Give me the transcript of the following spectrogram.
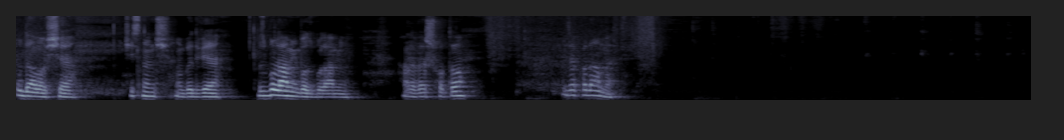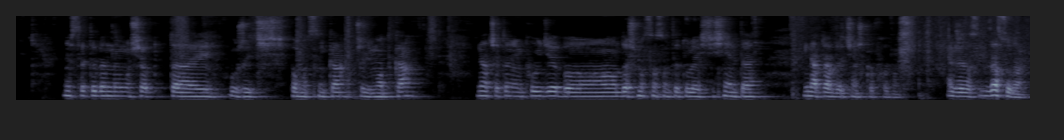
Udało się cisnąć obydwie z bólami, bo z bólami, ale weszło to i zakładamy. Niestety będę musiał tutaj użyć pomocnika, czyli motka. Inaczej to nie pójdzie, bo dość mocno są te tule ściśnięte i naprawdę ciężko wchodzą. Także zas- zasuwam.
